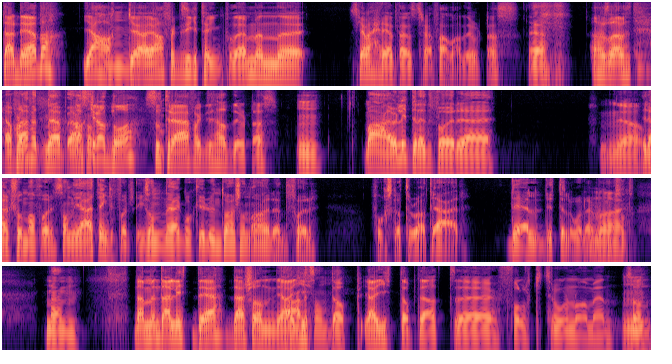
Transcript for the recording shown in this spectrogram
Det er det, da. Jeg har, Mm. ikke, jeg har faktisk ikke tenkt på det, men eh, skal jeg være helt ærlig, så tror jeg faen meg hadde gjort det. ass. Ja. Altså, Ja, for det er fett, men jeg, jeg, er sånn, akkurat nå så tror jeg jeg faktisk hadde gjort det. ass. mm. Man er jo litt redd for eh, Ja. reaksjonen man får. Sånn, jeg for, sånn, jeg går ikke rundt og er sånn ah, redd for folk skal tro at jeg er det eller ditt eller whatever. Nei. Eller. Men Nei, men det er litt det. Det er sånn, jeg har, gitt, sånn. opp, jeg har gitt opp det at uh, folk tror noe om en. Mm. Sånn,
